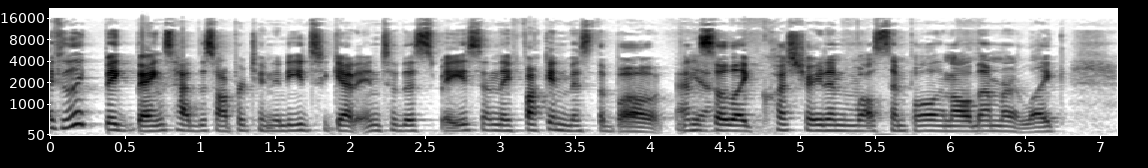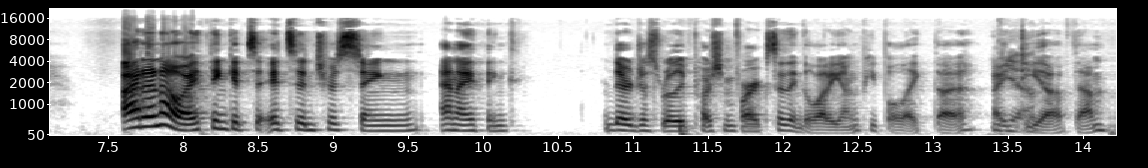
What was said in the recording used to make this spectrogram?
i feel like big banks had this opportunity to get into this space and they fucking missed the boat and Yeah. so like questrade and Wealthsimple and all of them are like I don't know. I think it's it's interesting, and I think they're just really pushing for it because I think a lot of young people like the idea of them.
